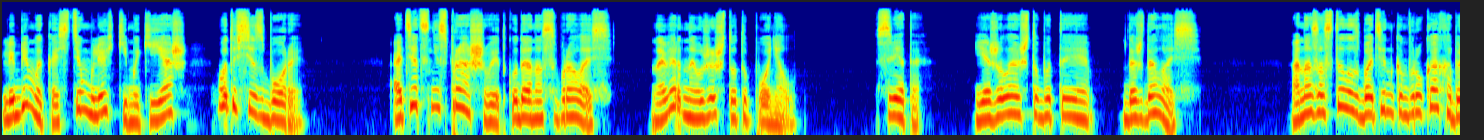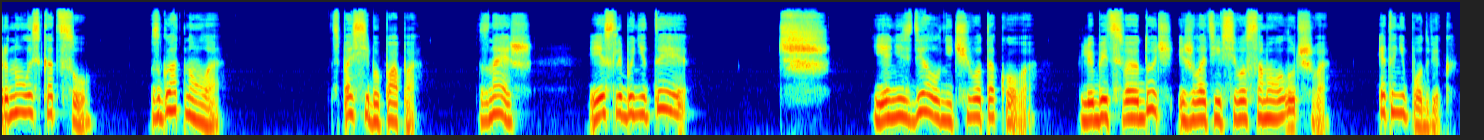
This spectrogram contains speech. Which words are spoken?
Любимый костюм, легкий макияж — вот и все сборы. Отец не спрашивает, куда она собралась. Наверное, уже что-то понял. «Света, я желаю, чтобы ты дождалась. Она застыла с ботинком в руках, обернулась к отцу. Сглотнула. Спасибо, папа. Знаешь, если бы не ты... Тш, я не сделал ничего такого. Любить свою дочь и желать ей всего самого лучшего — это не подвиг.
